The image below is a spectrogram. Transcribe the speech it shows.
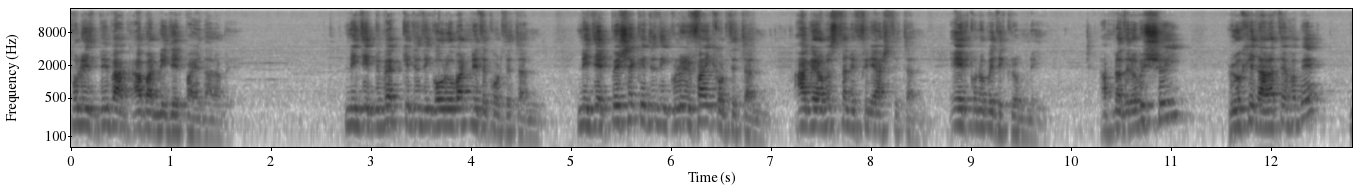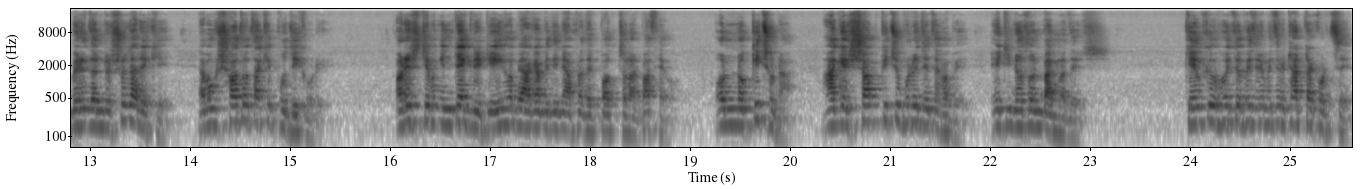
পুলিশ বিভাগ আবার নিজের পায়ে দাঁড়াবে। নিজের বিভাগকে যদি গৌরবান্বিত করতে চান, নিজের পেশাকে যদি গ্লোরিফাই করতে চান, আগের অবস্থানে ফিরে আসতে চান, এর কোনো ব্যতিক্রম নেই। আপনাদের অবশ্যই রুখে দাঁড়াতে হবে, মেরুদণ্ড সোজা রেখে এবং সততাকে পুঁজি করে। অনেস্ট এবং ইন্টেগ্রিটি এই হবে আগামী দিনে আপনাদের পথ চলার পাথেও অন্য কিছু না। আগের সব কিছু ভুলে যেতে হবে। এটি নতুন বাংলাদেশ। কেউ কেউ হয়তো ভেতরে ভেতরে ঠাট্টা করছে।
